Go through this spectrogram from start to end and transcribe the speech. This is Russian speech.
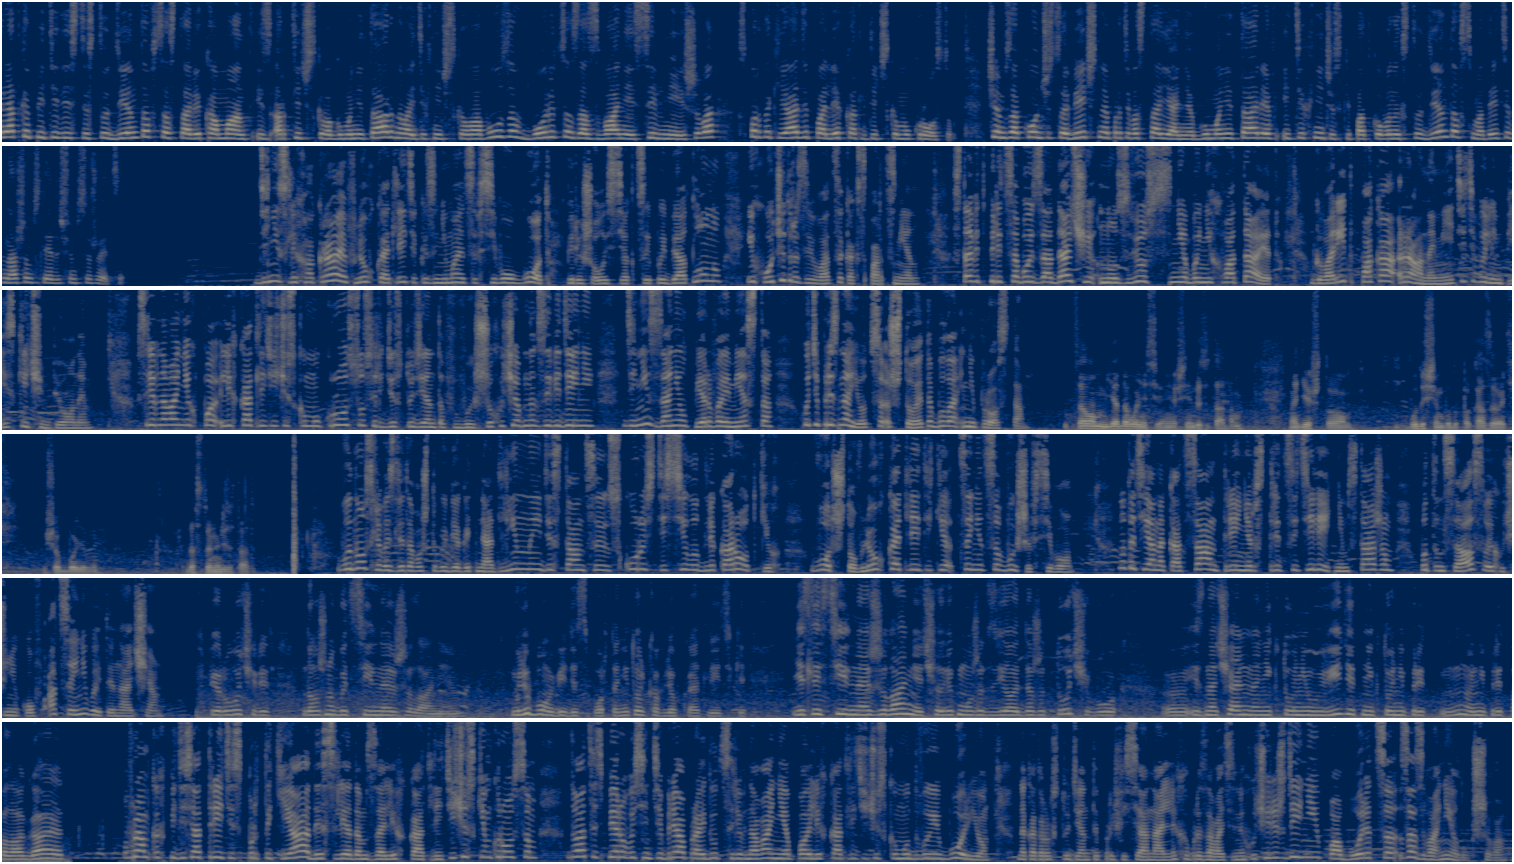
Порядка 50 студентов в составе команд из Арктического гуманитарного и технического вузов борются за звание сильнейшего в спартакиаде по легкоатлетическому кроссу. Чем закончится вечное противостояние гуманитариев и технически подкованных студентов, смотрите в нашем следующем сюжете. Денис Лихокраев легкой атлетикой занимается всего год, перешел из секции по биатлону и хочет развиваться как спортсмен. Ставит перед собой задачи, но звезд с неба не хватает. Говорит, пока рано метить в олимпийские чемпионы. В соревнованиях по легкоатлетическому кроссу среди студентов высших учебных заведений Денис занял первое место, хоть и признается, что это было непросто. В целом я доволен сегодняшним результатом. Надеюсь, что в будущем буду показывать еще более достойный результат. Выносливость для того, чтобы бегать на длинные дистанции, скорость и сила для коротких. Вот что в легкой атлетике ценится выше всего. Но Татьяна Кацан, тренер с 30-летним стажем, потенциал своих учеников оценивает иначе. В первую очередь должно быть сильное желание. В любом виде спорта, не только в легкой атлетике. Если сильное желание, человек может сделать даже то, чего э, изначально никто не увидит, никто не, пред, ну, не предполагает. В рамках 53-й спартакиады следом за легкоатлетическим кроссом 21 сентября пройдут соревнования по легкоатлетическому двоеборью, на которых студенты профессиональных образовательных учреждений поборются за звание лучшего.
